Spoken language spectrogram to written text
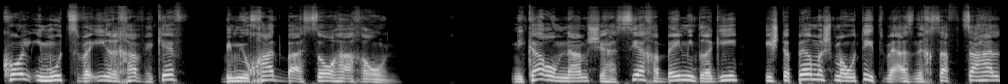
כל עימות צבאי רחב היקף, במיוחד בעשור האחרון. ניכר אמנם שהשיח הבין-מדרגי השתפר משמעותית מאז נחשף צה"ל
